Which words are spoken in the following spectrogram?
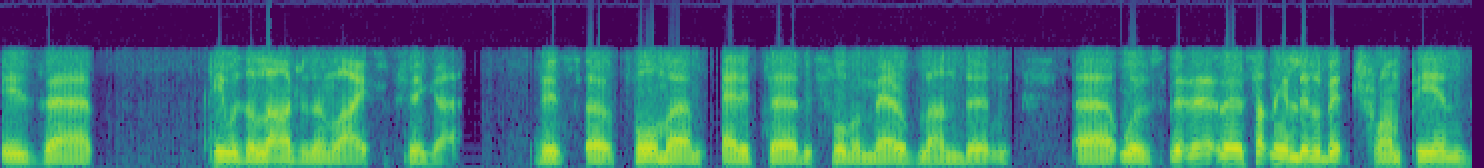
is that he was a larger than life figure. This uh, former editor, this former mayor of London, uh, was there's something a little bit Trumpian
